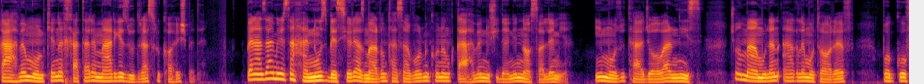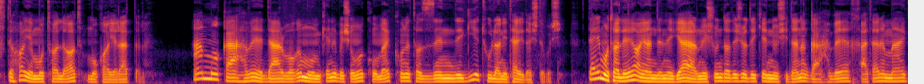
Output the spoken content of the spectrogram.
قهوه ممکنه خطر مرگ زودرس رو کاهش بده. به نظر می‌رسه هنوز بسیاری از مردم تصور می‌کنن قهوه نوشیدنی ناسالمیه. این موضوع تعجبآور نیست چون معمولا عقل متعارف با گفته های مطالعات مقایرت داره. اما قهوه در واقع ممکنه به شما کمک کنه تا زندگی طولانی تری داشته باشین. در این مطالعه آینده نگر نشون داده شده که نوشیدن قهوه خطر مرگ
